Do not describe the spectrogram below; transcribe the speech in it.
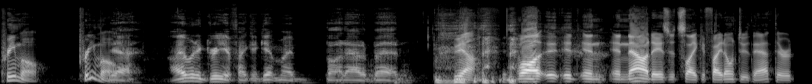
Primo, primo. Yeah, I would agree if I could get my butt out of bed. Yeah. Well, it, it and and nowadays it's like if I don't do that, there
